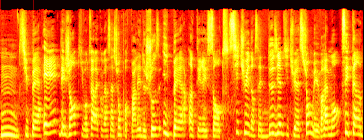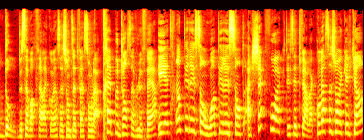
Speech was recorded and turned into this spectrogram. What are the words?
hmm, Super. Et des gens qui vont te faire la conversation pour te parler de choses hyper intéressantes. Si tu es dans cette deuxième situation, mais vraiment, c'est un don de savoir faire la conversation de cette façon-là. Très peu de gens savent le faire. Et être intéressant ou intéressante à chaque fois que tu essaies de faire la conversation à quelqu'un,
